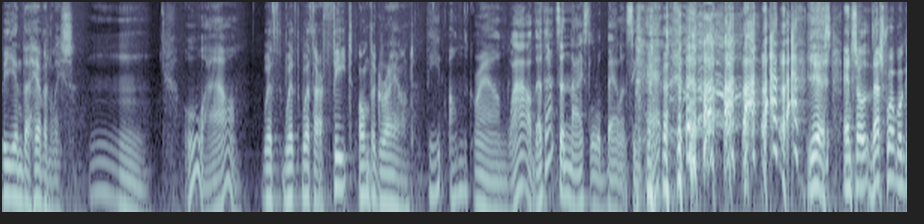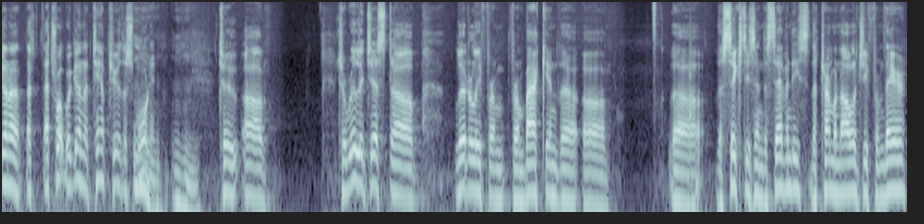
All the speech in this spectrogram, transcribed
be in the heavenlies, Oh wow. with, with, with our feet on the ground. Feet on the ground. Wow, that, that's a nice little balancing act. Yes, and so that's what we're gonna that's, that's what we're gonna attempt here this morning to uh, to really just uh, literally from from back in the uh, the the '60s and the '70s, the terminology from there.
